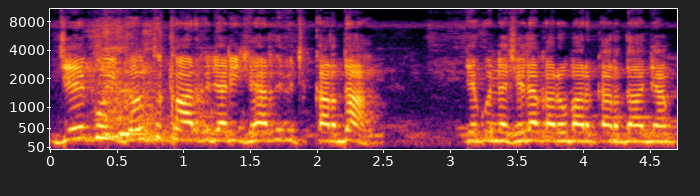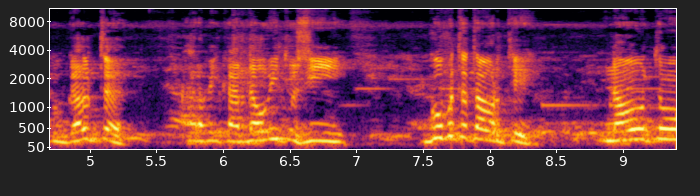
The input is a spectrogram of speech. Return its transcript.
ਜੇ ਕੋਈ ਗਲਤ ਕਾਰਗੁਜ਼ਾਰੀ ਸ਼ਹਿਰ ਦੇ ਵਿੱਚ ਕਰਦਾ, ਜੇ ਕੋਈ ਨਸ਼ੇ ਦਾ ਕਾਰੋਬਾਰ ਕਰਦਾ ਜਾਂ ਕੋਈ ਗਲਤ ਕਾਰਵਾਈ ਕਰਦਾ, ਉਹ ਵੀ ਤੁਸੀਂ ਗੁਪਤ ਤੌਰ ਤੇ 9 ਤੋਂ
